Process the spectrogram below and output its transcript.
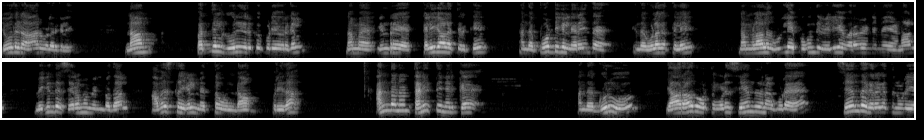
ஜோதிட ஆர்வலர்களே. நாம் பத்தில் குரு இருக்கக்கூடியவர்கள் நம்ம இன்றைய கலிகாலத்திற்கு அந்த போட்டிகள் நிறைந்த இந்த உலகத்திலே நம்மளால் உள்ளே புகுந்து வெளியே வர வேண்டுமேயானால் மிகுந்த சிரமம் என்பதால் அவஸ்தைகள் மெத்த உண்டாம். புரியுதா? அந்தணன் தனித்து நிற்க அந்த குரு யாராவது ஒருத்தங்க கூட சேர்ந்ததுனா கூட சேர்ந்த கிரகத்தினுடைய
